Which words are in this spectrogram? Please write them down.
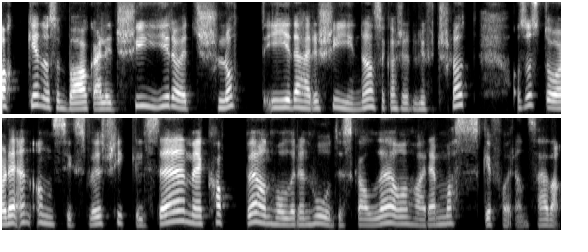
bakken, og så bak er litt skyer og et slott i det her skyene, altså kanskje et luftslott. Og så står det en ansiktsløs skikkelse med kappe, han holder en hodeskalle og har en maske foran seg, da.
